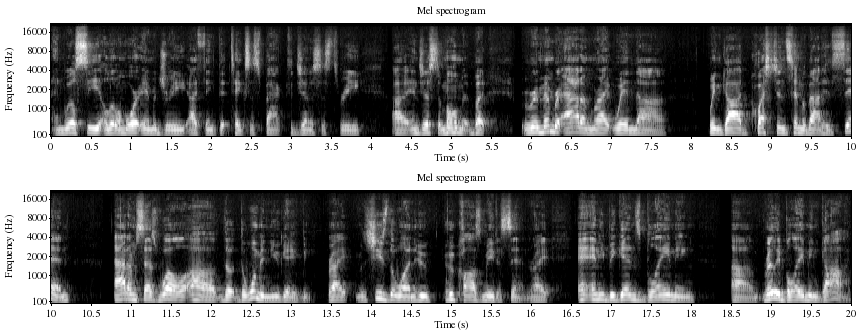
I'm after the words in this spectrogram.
And we'll see a little more imagery, I think, that takes us back to Genesis 3 uh, in just a moment. But remember Adam, right? When, uh, when God questions him about his sin, Adam says, Well, uh, the, the woman you gave me, right? She's the one who, who caused me to sin, right? And, and he begins blaming, um, really blaming God,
